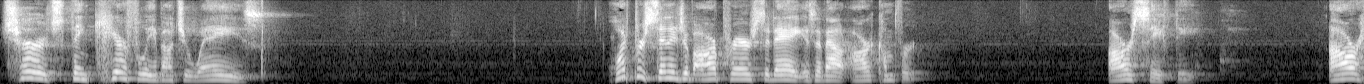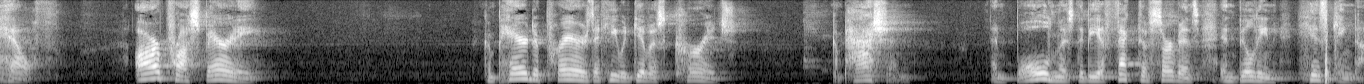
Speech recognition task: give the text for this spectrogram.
Church, think carefully about your ways. What percentage of our prayers today is about our comfort, our safety, our health, our prosperity, compared to prayers that He would give us courage, compassion, and boldness to be effective servants in building His kingdom?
